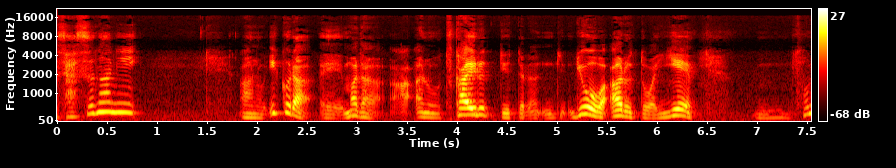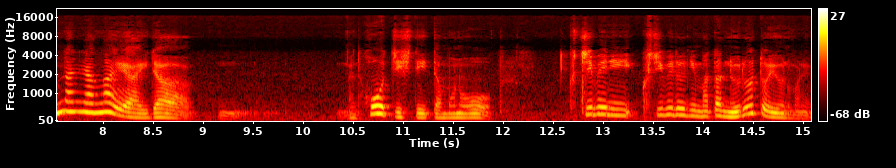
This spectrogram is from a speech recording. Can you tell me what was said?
さすがにあの、いくら、えー、まだ、あの、使えるって言ったら、量はあるとはいえ、うん、そんなに長い間、うん、放置していたものを、唇に、唇にまた塗るというのもね、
